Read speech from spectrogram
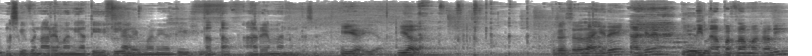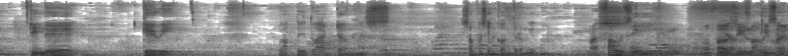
meskipun Aremania TV kan Aremania TV. tetap Arema nomor satu Iya iya. Iyalah. Terus terus akhirnya akhirnya minta pertama kali di di Dewi waktu itu ada Mas siapa sih gondrong itu Mas Fauzi Oh, Fauzi Iya, Lukman.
